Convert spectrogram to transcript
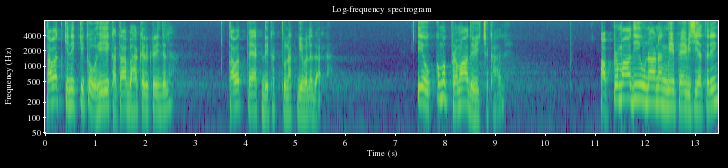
තවත් කෙනෙක් එක ඔහේ කතා බහ කර කර ඉඳලා තවත් පැයක් දෙකක් තුනක් ගෙවල දාලා. ඒ ඔක්කොම ප්‍රමාද වෙච්ච කාලය. අප්‍රමාදී වනානං මේ පෑ විසි අතරෙන්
